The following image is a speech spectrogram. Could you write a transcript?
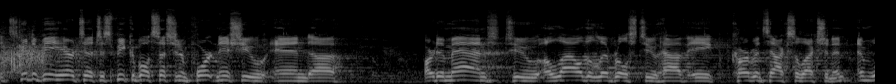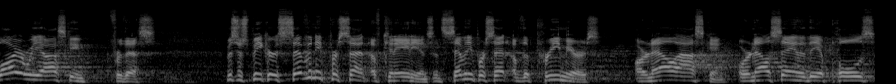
It's good to be here to, to speak about such an important issue and uh, our demand to allow the Liberals to have a carbon tax election. And, and why are we asking for this? Mr. Speaker, 70% of Canadians and 70% of the premiers are now asking or now saying that they oppose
